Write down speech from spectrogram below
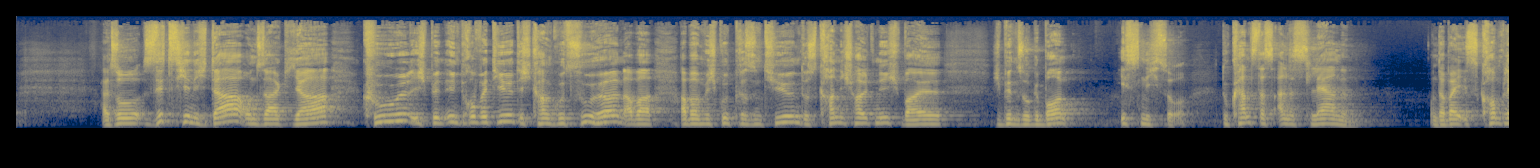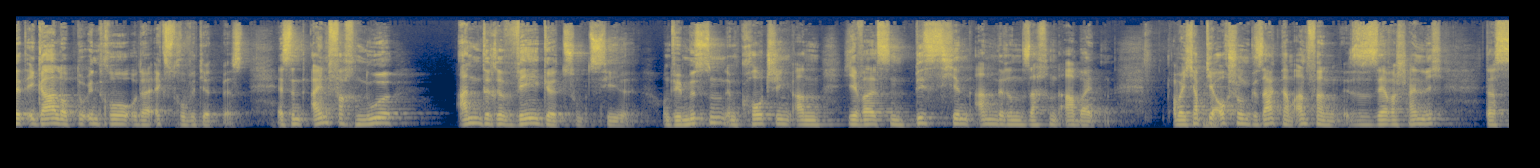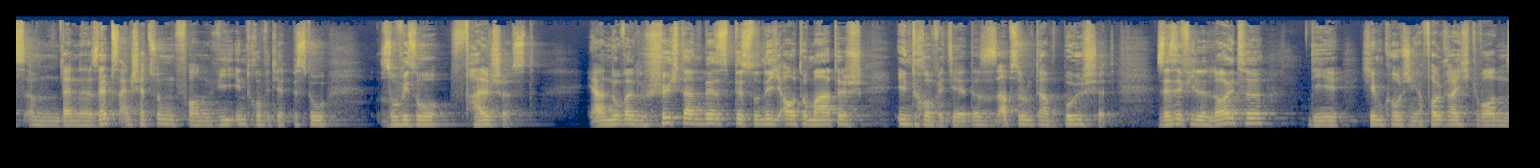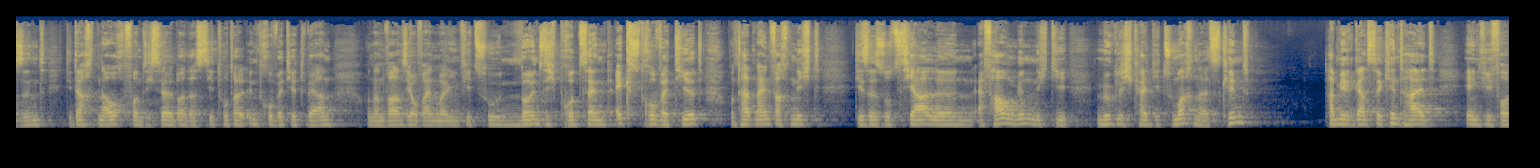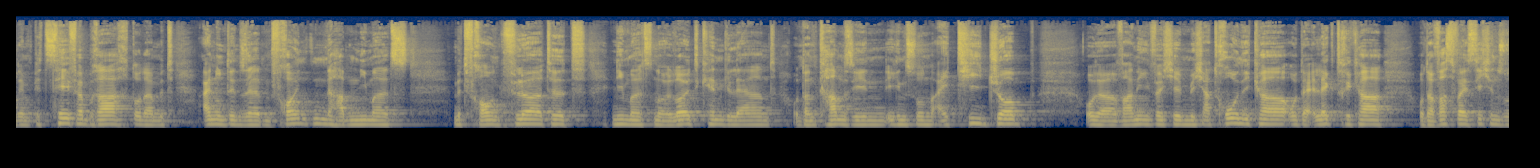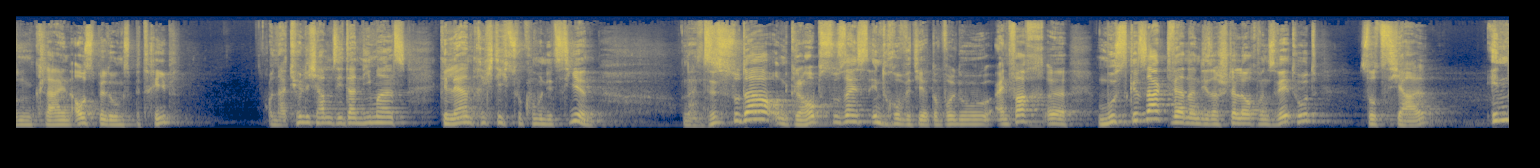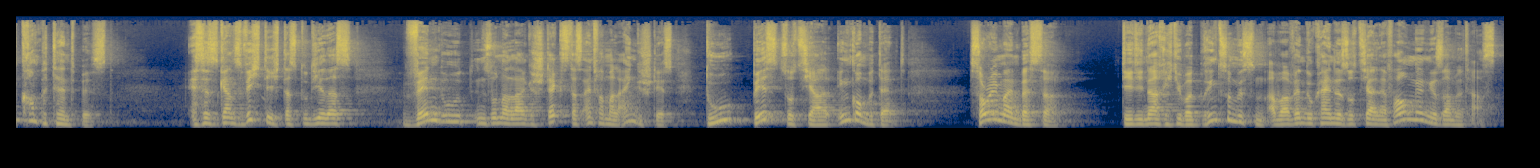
Also sitz hier nicht da und sag, ja, cool, ich bin introvertiert, ich kann gut zuhören, aber, aber mich gut präsentieren, das kann ich halt nicht, weil ich bin so geboren. Ist nicht so. Du kannst das alles lernen. Und dabei ist komplett egal, ob du intro oder extrovertiert bist. Es sind einfach nur andere Wege zum Ziel. Und wir müssen im Coaching an jeweils ein bisschen anderen Sachen arbeiten. Aber ich habe dir auch schon gesagt, am Anfang ist es sehr wahrscheinlich, dass ähm, deine Selbsteinschätzung von wie introvertiert bist du sowieso falsch ist. Ja, nur weil du schüchtern bist, bist du nicht automatisch introvertiert. Das ist absoluter Bullshit. Sehr, sehr viele Leute, die hier im Coaching erfolgreich geworden sind, die dachten auch von sich selber, dass sie total introvertiert wären. Und dann waren sie auf einmal irgendwie zu 90 Prozent extrovertiert und hatten einfach nicht diese sozialen Erfahrungen, nicht die Möglichkeit, die zu machen als Kind, haben ihre ganze Kindheit irgendwie vor dem PC verbracht oder mit ein und denselben Freunden, haben niemals mit Frauen geflirtet, niemals neue Leute kennengelernt. Und dann kamen sie in irgendeinen so IT-Job oder waren irgendwelche Mechatroniker oder Elektriker oder was weiß ich in so einem kleinen Ausbildungsbetrieb. Und natürlich haben sie dann niemals gelernt, richtig zu kommunizieren. Und dann sitzt du da und glaubst, du seist introvertiert, obwohl du einfach, äh, muss gesagt werden an dieser Stelle, auch wenn es weh tut, sozial inkompetent bist. Es ist ganz wichtig, dass du dir das, wenn du in so einer Lage steckst, das einfach mal eingestehst. Du bist sozial inkompetent. Sorry, mein Bester, dir die Nachricht überbringen zu müssen, aber wenn du keine sozialen Erfahrungen gesammelt hast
